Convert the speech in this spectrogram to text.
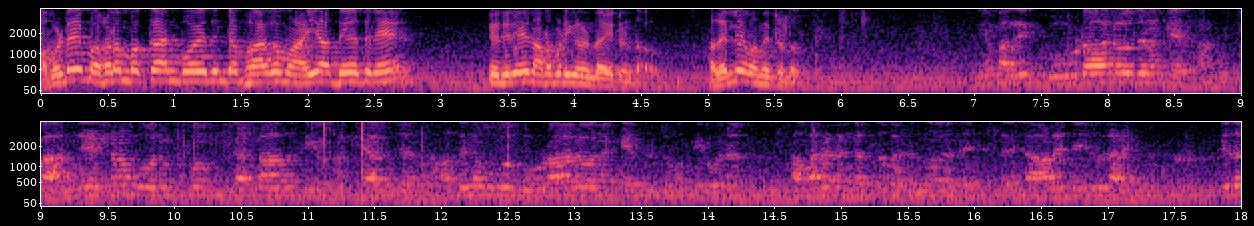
അവിടെ ബഹളം വെക്കാൻ പോയതിന്റെ ഭാഗമായി അദ്ദേഹത്തിന് എതിരെ നടപടികൾ ഉണ്ടായിട്ടുണ്ടാവും. അതല്ലേ വന്നിട്ടുള്ളത്? കേസാണ്. അന്വേഷണം പോലും രണ്ടാമത് ഒരു സമരരംഗത്ത് വരുന്നവരെ ആളെ ജയിലിലടയ്ക്കും ഇത്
